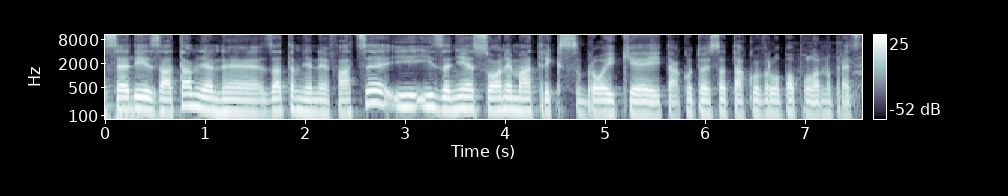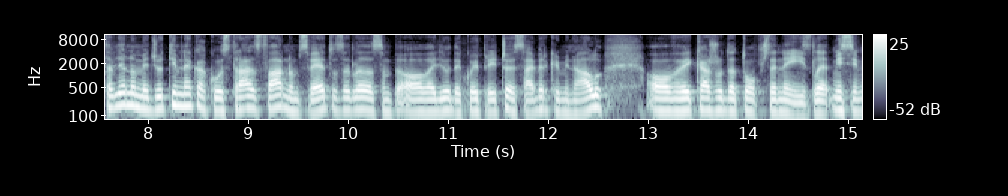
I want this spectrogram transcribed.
sedi zatamljene, zatamljene face i iza nje su one Matrix brojke i tako, to je sad tako vrlo popularno popularno predstavljeno, međutim nekako u stvarnom svetu, sad gledao sam ovaj, ljude koji pričaju o cyberkriminalu, ovaj, kažu da to uopšte ne izgleda, mislim,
